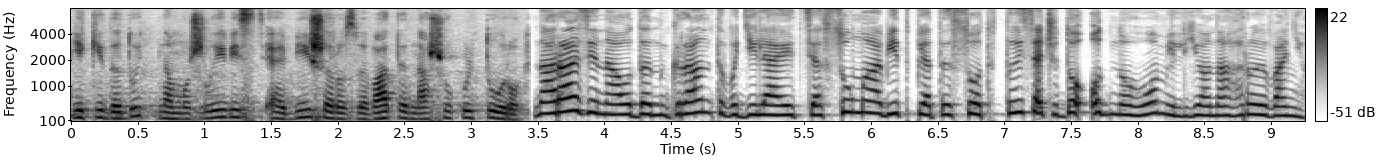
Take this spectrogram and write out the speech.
які дадуть нам можливість е, більше розвивати нашу культуру. Наразі на один грант виділяється сума від 500 тисяч до 1 мільйона гривень.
